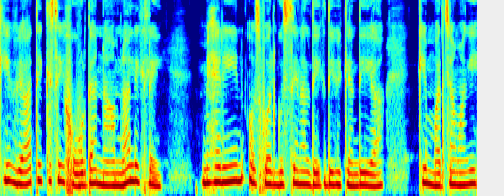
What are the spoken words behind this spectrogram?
ਕਿ ਵਿਆਹ ਤੇ ਕਿਸੇ ਹੋਰ ਦਾ ਨਾਮ ਨਾ ਲਿਖ ਲਈ। ਮਹਿਰੀਨ ਉਸ ਵੱਲ ਗੁੱਸੇ ਨਾਲ ਦੇਖਦੀ ਹੋਈ ਕਹਿੰਦੀ ਆ ਕਿ ਮਰ ਜਾਵਾਂਗੀ,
